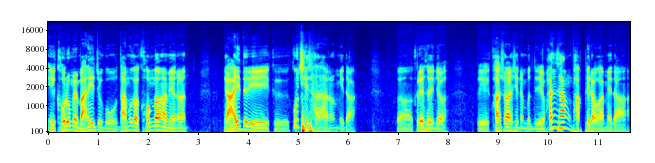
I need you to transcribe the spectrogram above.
이 거름을 많이 주고 나무가 건강하면은 이 아이들이 그 꽃이 잘 안 옵니다. 어, 그래서 이제 우리 과수하시는 분들이 환상 박피라고 합니다.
